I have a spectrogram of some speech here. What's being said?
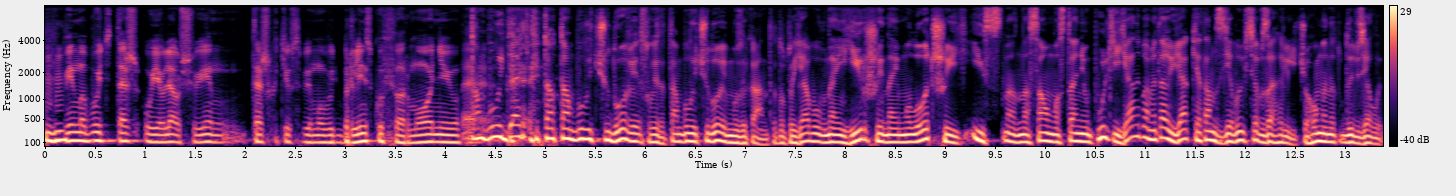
Uh-huh. Він, мабуть, теж уявляв, що він теж хотів собі, мабуть, берлінську філармонію. Там були дядьки, там там були чудові. Слухайте, там були чудові музиканти. Тобто я був найгірший, наймолодший і на, на самому останньому пульті. Я не пам'ятаю, як я там з'явився взагалі, чого мене туди взяли.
